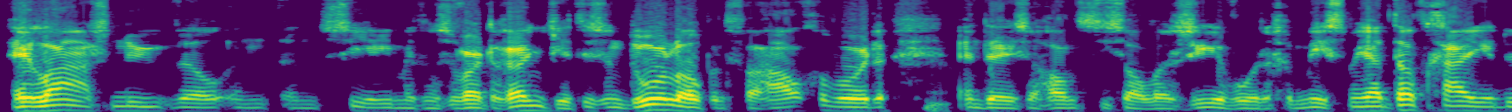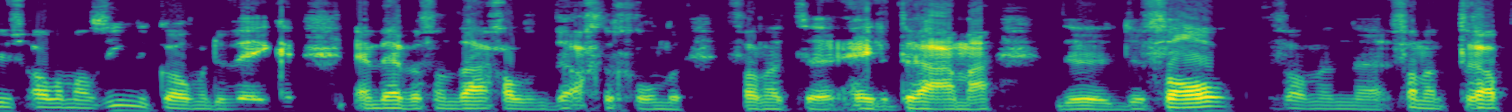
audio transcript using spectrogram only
helaas nu wel een, een, serie met een zwart randje. Het is een doorlopend verhaal geworden en deze Hans die zal er zeer worden gemist. Maar ja, dat ga je dus allemaal zien de komende weken. En we hebben vandaag al de achtergronden van het hele drama. De, de val van een, van een trap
